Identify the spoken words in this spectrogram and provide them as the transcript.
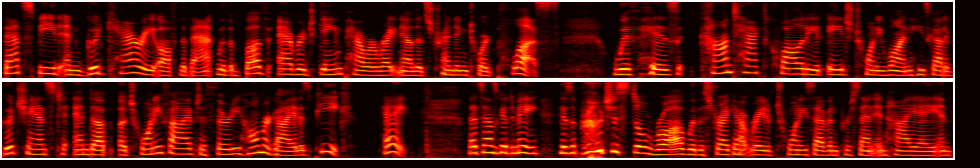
bat speed and good carry off the bat with above average game power right now that's trending toward plus. With his contact quality at age 21, he's got a good chance to end up a 25 to 30 homer guy at his peak. Hey, that sounds good to me. His approach is still raw with a strikeout rate of 27% in high A and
